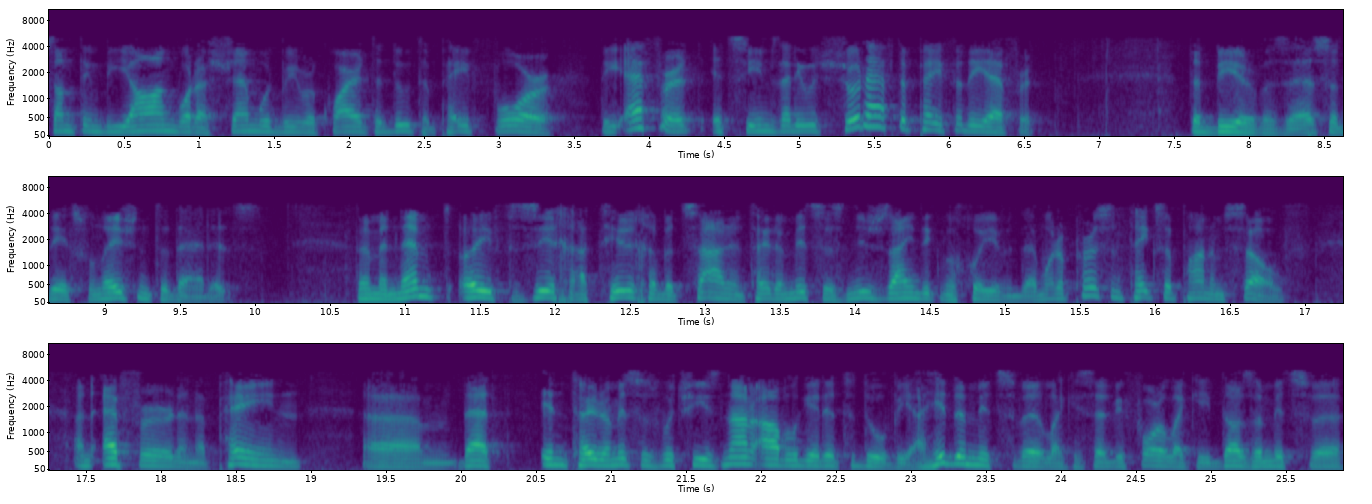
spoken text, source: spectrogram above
something beyond what Hashem would be required to do to pay for the effort? It seems that he should have to pay for the effort. The beer was there, so the explanation to that is. When a person takes upon himself an effort and a pain um, that in Torah mitzvahs which he is not obligated to do. V'ahida mitzvah, like he said before, like he does a mitzvah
